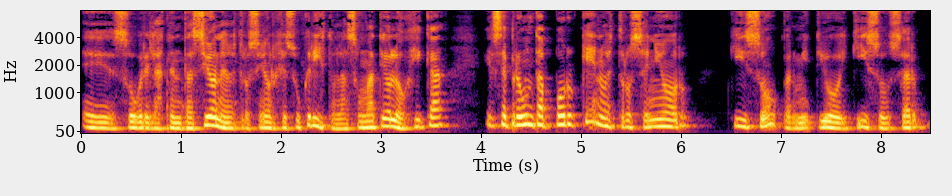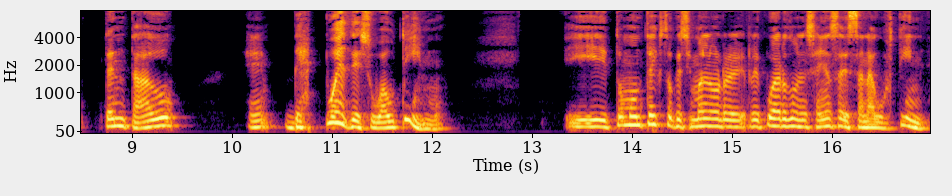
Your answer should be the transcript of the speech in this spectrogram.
eh, sobre las tentaciones de nuestro Señor Jesucristo en la suma teológica, él se pregunta por qué nuestro Señor quiso, permitió y quiso ser tentado ¿eh? después de su bautismo. Y toma un texto que, si mal no recuerdo, una enseñanza de San Agustín,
